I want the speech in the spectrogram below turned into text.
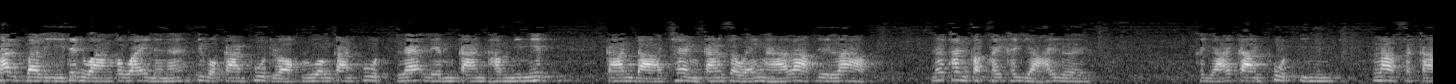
พระบาลีท่านวางก็ไว้นะนะที่บอกการพูดหลอกลวงการพูดและเลมการทำนิมิต การด่าแช่งการแสวงหาลาบด้วยลาบ แล้วท่านก็ไปขยายเลย ขยายการพูดอินลาบสกา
